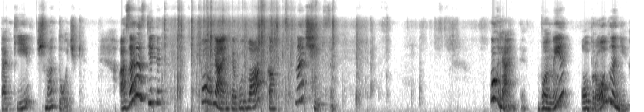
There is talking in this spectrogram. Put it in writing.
такі шматочки. А зараз, діти, погляньте, будь ласка, на чіпси. Погляньте, вони оброблені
